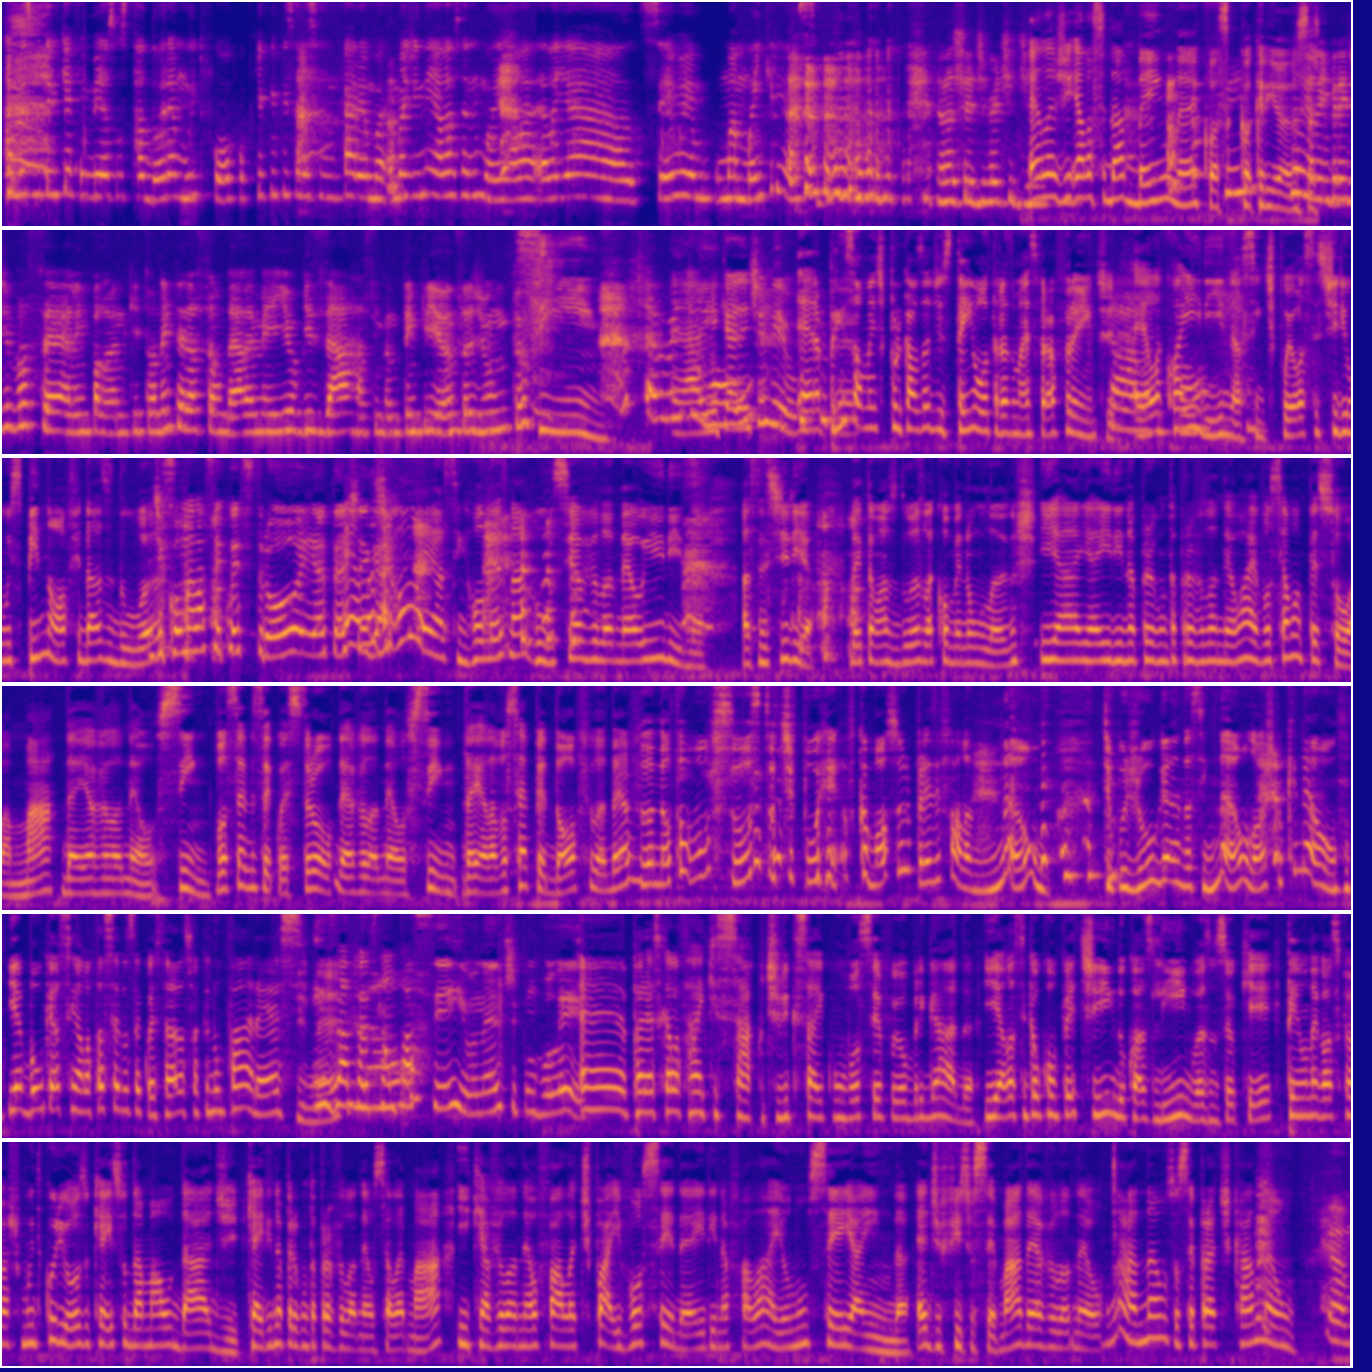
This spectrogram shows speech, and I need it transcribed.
Ao mesmo tempo que é meio assustador, é muito fofo. Porque eu fiquei pensando assim, caramba, imagine ela sendo mãe. Ela, ela ia ser uma mãe criança. Eu achei divertidinho. Ela, ela se dá bem, né, com, as- Sim. com a Não, criança. eu lembrei de você, Ellen, falando que toda a interação dela é meio bizarra, assim, quando tem criança junto. Sim. É muito É aí bom. que a gente viu. Era principalmente por causa disso. Tem outras mais pra frente. Tá, ela com a. Irina, assim, tipo, eu assistiria um spin-off das duas. De como ela sequestrou e até Elas chegar. de rolê, assim, rolês na Rússia, Villanelle e Irina. Assistiria. Daí estão as duas lá comendo um lanche. E aí a Irina pergunta pra Villanelle: Ai, você é uma pessoa má? Daí a Villanelle: Sim. Você me sequestrou? Daí a Villanelle: Sim. Daí ela: Você é pedófila? Daí a Villanelle toma um susto, tipo, fica mó surpresa e fala: Não. tipo, julgando assim: Não, lógico que não. E é bom que assim, ela tá sendo sequestrada, só que não parece, né? Exato, parece que é um passeio, né? Tipo um rolê. É, parece que ela tá, ai que saco, tive que sair com você, fui obrigada. E elas ficam competindo com as línguas, não sei o quê. Tem um negócio que eu acho muito curioso, que é isso da maldade. Que a Irina pergunta pra Villanelle se ela é má, e que a Villanelle fala, tipo, ah, e você? Daí a Irina fala, ah, eu não sei ainda. É difícil ser má? Daí a Villanelle, ah, não, se você praticar, não.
